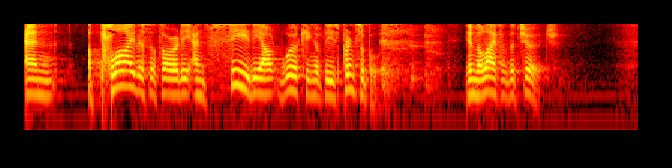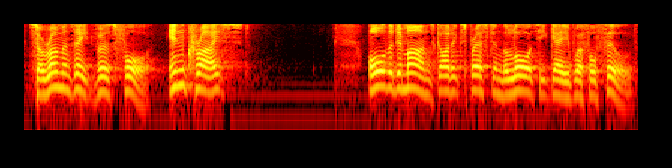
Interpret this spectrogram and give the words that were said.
and apply this authority and see the outworking of these principles in the life of the church. So, Romans 8, verse 4 In Christ, all the demands God expressed in the laws he gave were fulfilled.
